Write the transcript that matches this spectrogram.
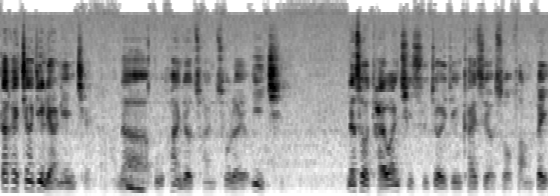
大概将近两年前，那武汉就传出了有疫情。那时候台湾其实就已经开始有所防备，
